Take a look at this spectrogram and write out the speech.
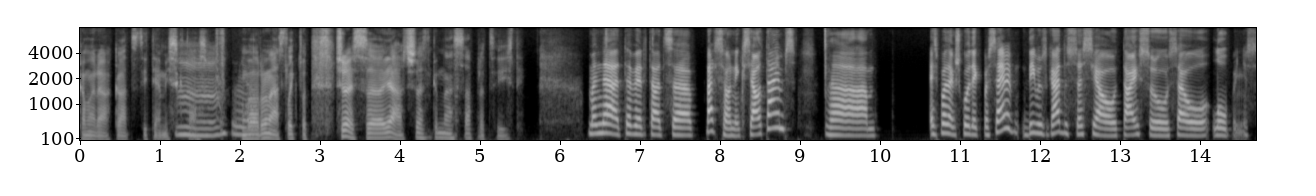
kamerā, kāds citiem izskatās. Mm. Un vēl runāt slikti. Šoreiz, jā, šoreiz, kad nesu sapratis īsti. Man tev ir tāds uh, personīgs jautājums. Uh, es pateikšu, godīgi par sevi. Divus gadus es jau taisu sev lūpiņas.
